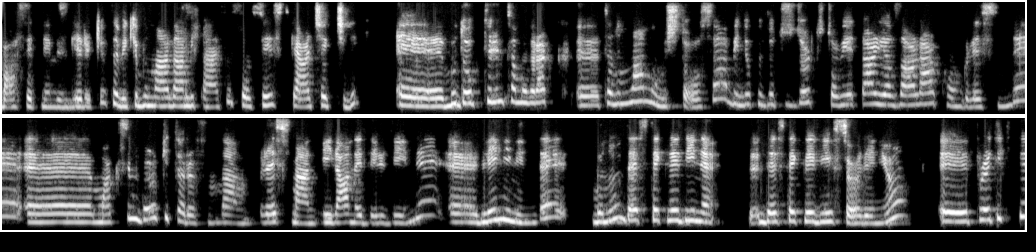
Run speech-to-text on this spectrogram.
bahsetmemiz gerekiyor. Tabii ki bunlardan bir tanesi sosyalist gerçekçilik. E, bu doktrin tam olarak e, tanımlanmamış da olsa 1934 Sovyetler Yazarlar Kongresi'nde e, Maxim Gorki tarafından resmen ilan edildiğini, e, Lenin'in de bunu desteklediğini desteklediği söyleniyor. E, pratikte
